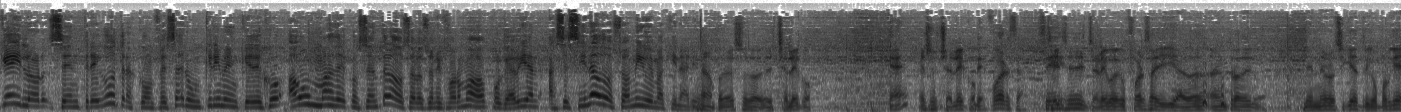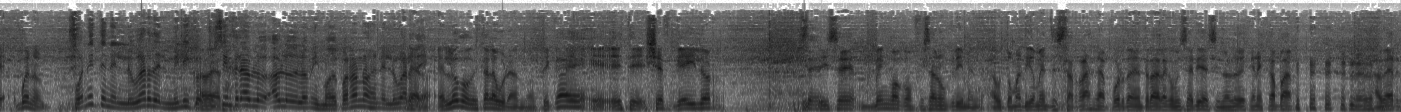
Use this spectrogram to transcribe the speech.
Gaylor se entregó tras confesar un crimen que dejó aún más desconcentrados a los uniformados porque habían asesinado a su amigo imaginario. No, pero eso es de chaleco. ¿Eh? Eso es chaleco. De fuerza. Sí, sí, sí, chaleco de fuerza y ad- adentro del, del neuropsiquiátrico. Porque, bueno, Ponete en el lugar del milico. Yo ver. siempre hablo, hablo de lo mismo, de ponernos en el lugar claro, de. el loco que está laburando, te cae eh, este Jeff Gaylor y Sí. te dice, vengo a confesar un crimen. Automáticamente cerrás la puerta de entrada de la comisaría si no lo dejan escapar. a ver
